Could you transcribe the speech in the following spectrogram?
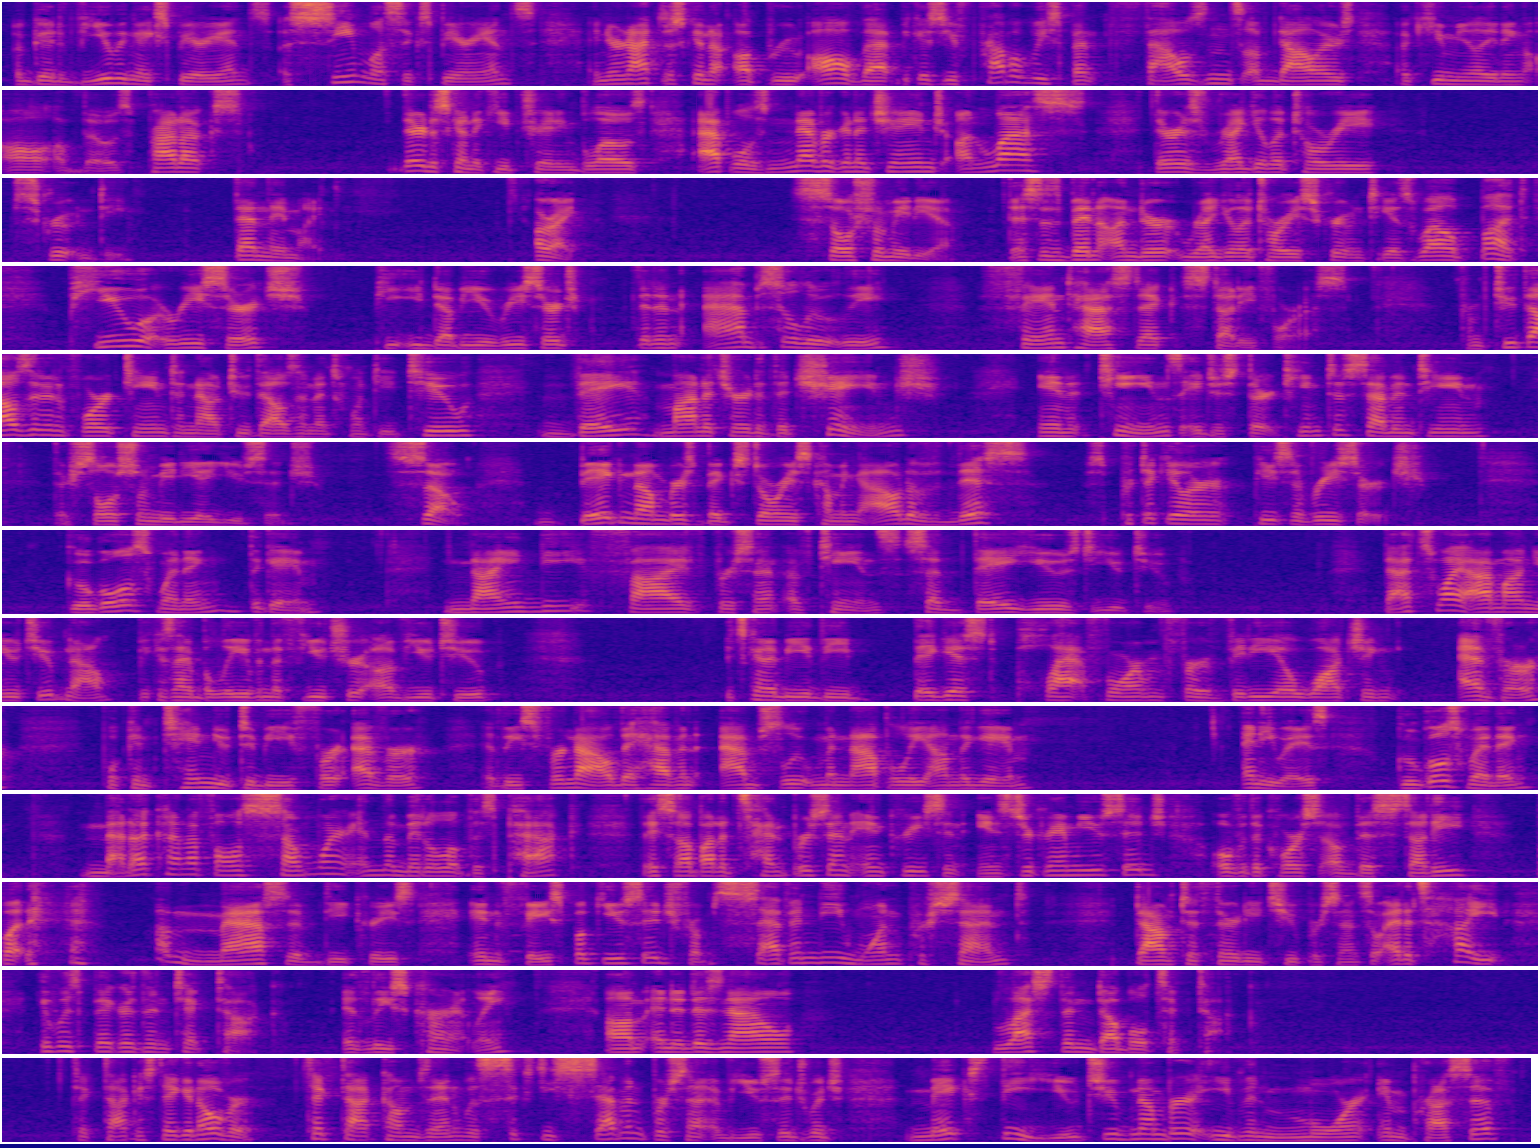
a good viewing experience, a seamless experience, and you're not just going to uproot all of that because you've probably spent thousands of dollars accumulating all of those products. They're just going to keep trading blows. Apple is never going to change unless there is regulatory scrutiny. Then they might. All right. Social media. This has been under regulatory scrutiny as well, but Pew Research, PEW Research, did an absolutely fantastic study for us. From 2014 to now 2022, they monitored the change in teens ages 13 to 17, their social media usage. So, big numbers, big stories coming out of this particular piece of research. Google's winning the game. 95% of teens said they used YouTube. That's why I'm on YouTube now, because I believe in the future of YouTube. It's going to be the biggest platform for video watching ever, will continue to be forever, at least for now. They have an absolute monopoly on the game. Anyways, Google's winning. Meta kind of falls somewhere in the middle of this pack. They saw about a 10% increase in Instagram usage over the course of this study, but a massive decrease in Facebook usage from 71% down to 32%. So at its height, it was bigger than TikTok, at least currently um, and it is now less than double TikTok. TikTok is taken over. TikTok comes in with 67% of usage, which makes the YouTube number even more impressive.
